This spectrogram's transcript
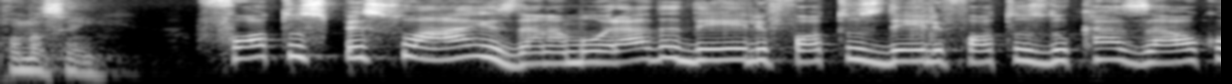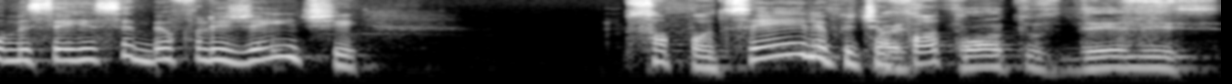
Como assim? Fotos pessoais da namorada dele, fotos dele, fotos do casal. Comecei a receber. Eu falei, gente, só pode ser ele, porque tinha foto. fotos deles.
